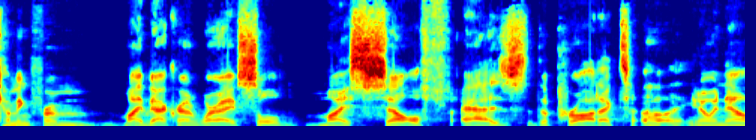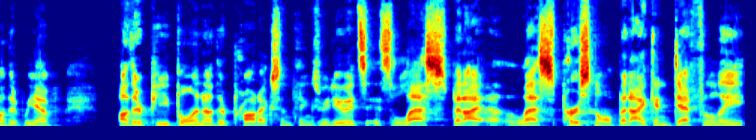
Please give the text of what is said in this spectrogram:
coming from my background where i've sold myself as the product uh, you know and now that we have other people and other products and things we do it's it's less but i less personal but i can definitely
